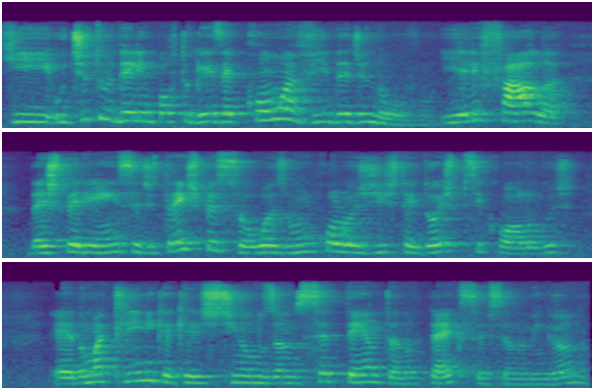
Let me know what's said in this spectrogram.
que o título dele em português é Com a Vida de Novo. E ele fala da experiência de três pessoas, um oncologista e dois psicólogos, é, numa clínica que eles tinham nos anos 70, no Texas, se eu não me engano,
